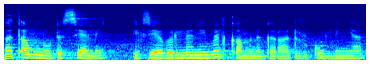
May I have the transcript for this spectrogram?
በጣም ነው ደስ ያለኝ። እግዚአብሔር ለእኔ መልካም ነገር አድርጎልኛል።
